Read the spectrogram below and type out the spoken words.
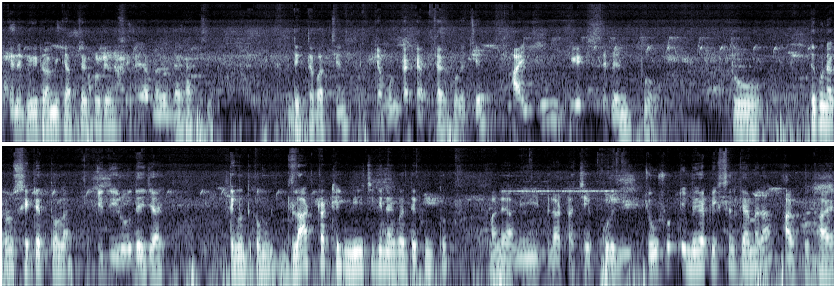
এখানে ভিডিওটা আমি ক্যাপচার করে সেটাই আপনাদের দেখাচ্ছি। দেখতে পাচ্ছেন কেমনটা ক্যাপচার করেছে আইকিউ জেড সেভেন প্রো তো দেখুন এখন সেটের তলায়, যদি রোদে যায়, দেখুন তো কেমন ব্লাডটা ঠিক নিয়েছি কিনা একবার দেখুন তো। মানে আমি ব্লাডটা চেক করে নিই। চৌষট্টি মেগাপিক্সেল ক্যামেরা আর কোথায়?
